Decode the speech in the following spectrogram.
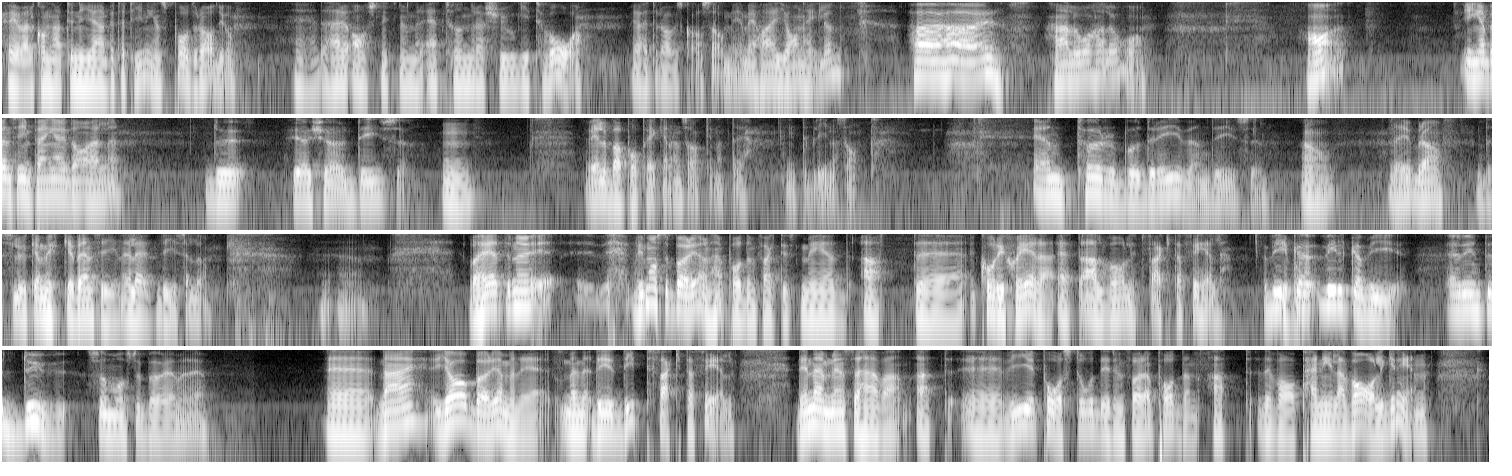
Hej och välkomna till Nya Arbetartidningens poddradio. Eh, Det här är avsnitt nummer 122. Jag heter David Skasa och med mig har jag Jan Hägglund. Hej hej. Hallå, hallå. Ja, inga bensinpengar idag heller. Du, jag kör diesel. Mm. Jag ville bara påpeka den saken att det inte blir något sånt. En turbodriven diesel. Ja, det är ju bra. Slukar mycket bensin, eller diesel då. Eh, Vad heter nu? Eh, Vi måste börja den här podden faktiskt med att eh, korrigera ett allvarligt faktafel. Vilka, vilka vi? Är det inte du som måste börja med det? Eh, nej, jag börjar med det. Men det är ditt faktafel. Det är nämligen så här va, att eh, vi påstod i den förra podden att det var Pernilla Wahlgren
